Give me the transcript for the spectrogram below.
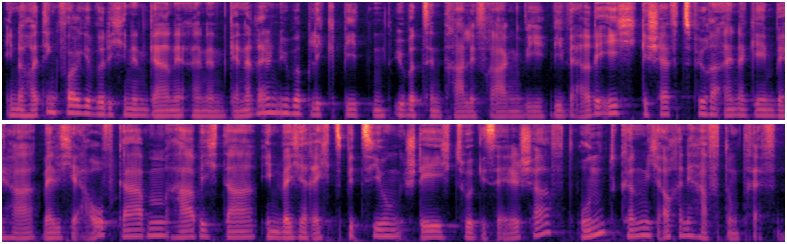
In der heutigen Folge würde ich Ihnen gerne einen generellen Überblick bieten über zentrale Fragen wie, wie werde ich Geschäftsführer einer GmbH, welche Aufgaben habe ich da, in welcher Rechtsbeziehung stehe ich zur Gesellschaft und können mich auch eine Haftung treffen.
